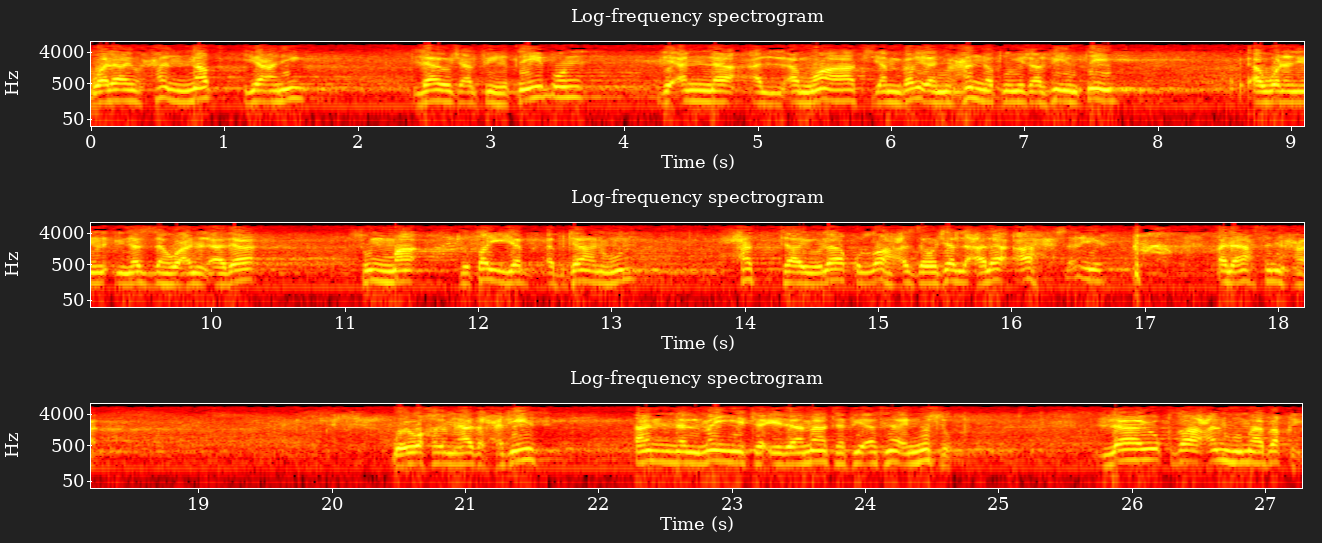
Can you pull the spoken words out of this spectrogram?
ولا يحنط يعني لا يجعل فيه طيب لأن الأموات ينبغي أن يحنطوا ويجعل فيهم طيب أولا ينزهوا عن الأذى ثم تطيب أبدانهم حتى يلاقوا الله عز وجل على أحسن على أحسن حال. ويؤخذ من هذا الحديث أن الميت إذا مات في أثناء النسك لا يقضى عنه ما بقي.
